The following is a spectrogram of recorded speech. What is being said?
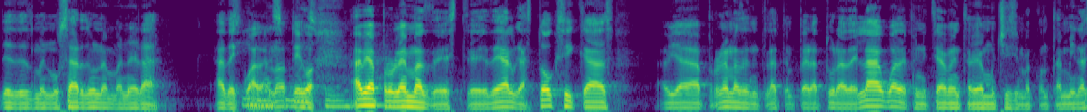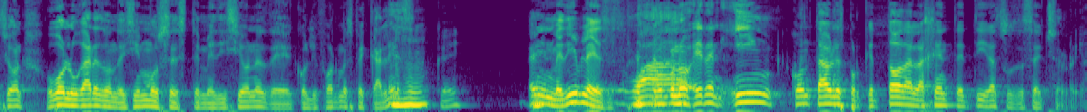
de desmenuzar de una manera adecuada, ¿no? Te digo, había problemas de este, de algas tóxicas, había problemas en la temperatura del agua, definitivamente había muchísima contaminación. Hubo lugares donde hicimos este, mediciones de coliformes fecales. Eran inmedibles. eran incontables porque toda la gente tira sus desechos al río.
